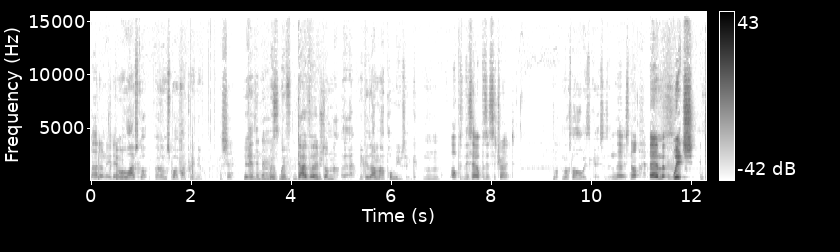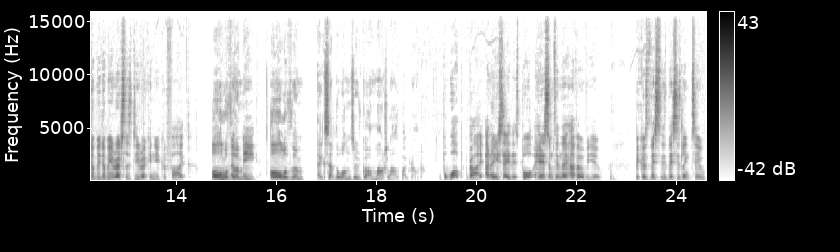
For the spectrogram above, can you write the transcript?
I don't need I it. think my wife's got um, Spotify Premium. Sure. Yeah, Get the Nest. We've, we've diverged on that there because I'm Apple Music. Oppo- they say opposites attract. Not, that's not always the case, is it? No, it's not. Um, which WWE wrestlers do you reckon you could fight All of them, beat? all of them, except the ones who've got a martial arts background. But what? Right, I know you say this, but here's something they have over you, because this is this is linked to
